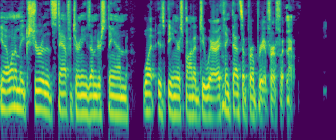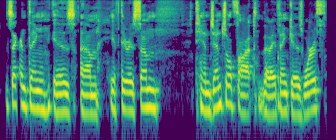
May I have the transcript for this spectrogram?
you know I want to make sure that staff attorneys understand what is being responded to where. I think that's appropriate for a footnote. The second thing is um, if there is some tangential thought that I think is worth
